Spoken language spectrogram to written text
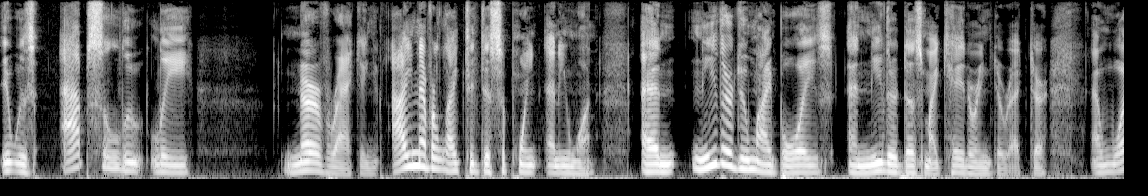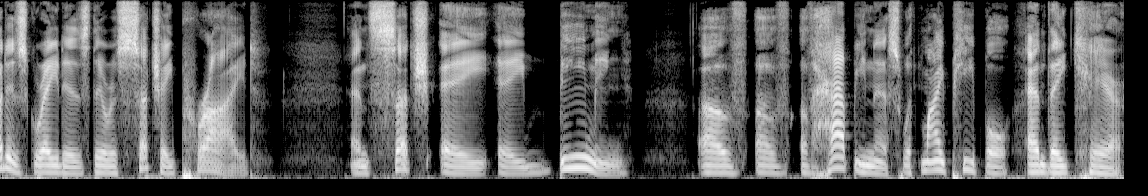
It was absolutely nerve wracking. I never like to disappoint anyone, and neither do my boys, and neither does my catering director. And what is great is there is such a pride and such a a beaming of of of happiness with my people and they care.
